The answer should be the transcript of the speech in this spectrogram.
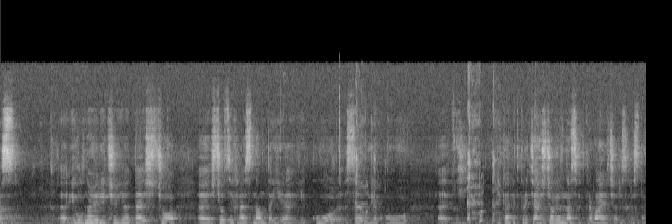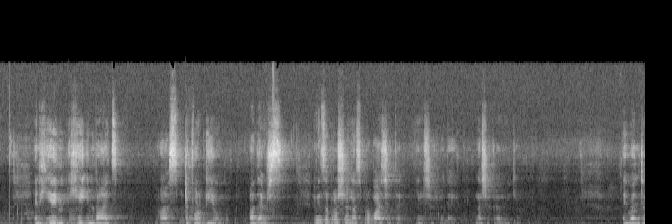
us. Е, І головною річчю є те, що, е, що цей хрест нам дає, яку силу, яку, е, яке відкриття, що він в нас відкриває через Христа. And He He invites us to forgive others. І він запрошує нас пробачити інших людей, наших кривдників. I want to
